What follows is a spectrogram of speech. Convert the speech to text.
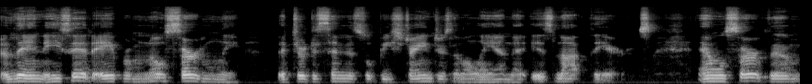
And then he said to Abram, Know certainly that your descendants will be strangers in a land that is not theirs, and will serve them,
